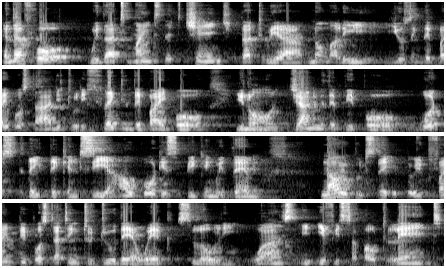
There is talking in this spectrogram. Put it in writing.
and therefore, with that mindset change that we are normally using the Bible study to reflect in the Bible, you know, journey with the people, what they, they can see, how God is speaking with them. Now you could say you find people starting to do their work slowly. Once, if it's about land,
